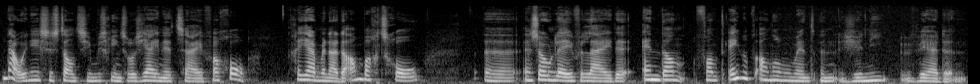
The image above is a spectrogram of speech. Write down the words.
nou in eerste instantie misschien zoals jij net zei, van goh, ga jij maar naar de ambachtschool uh, en zo'n leven leiden. En dan van het een op het andere moment een genie werden.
